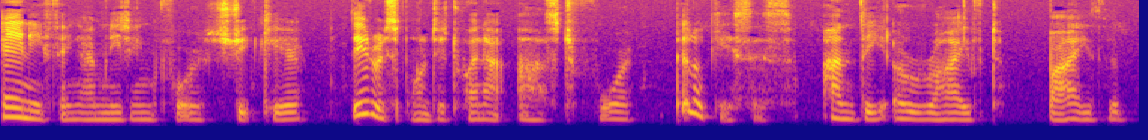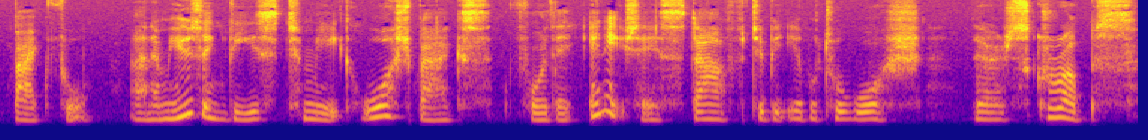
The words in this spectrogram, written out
anything I'm needing for street care, they responded when I asked for pillowcases and they arrived by the bagful. And I'm using these to make wash bags for the NHS staff to be able to wash their scrubs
